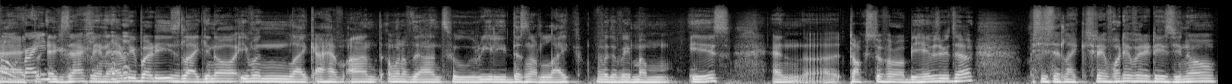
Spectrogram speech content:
full, right? Exactly, and everybody's like, you know, even like I have aunt, one of the aunts who really does not like the way mom is and uh, talks to her or behaves with her. She said like, "Shreya, whatever it is, you know,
